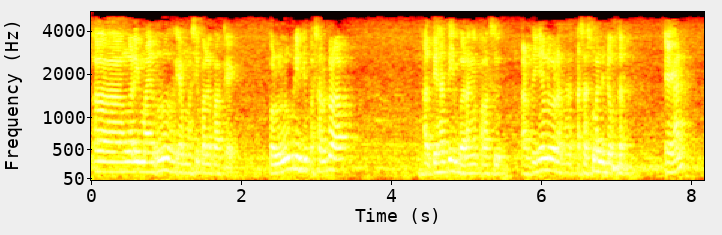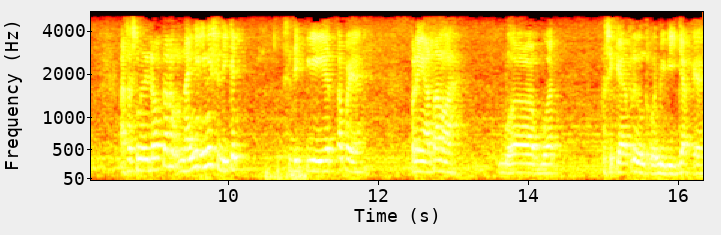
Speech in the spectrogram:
uh, ngerimain lu yang masih pada pakai. Kalau lu beli di pasar gelap hati-hati barangnya palsu. Artinya lu asesmen di dokter. Ya kan? Asesmen di dokter nah ini ini sedikit sedikit apa ya peringatan lah buat buat psikiatri untuk lebih bijak ya.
